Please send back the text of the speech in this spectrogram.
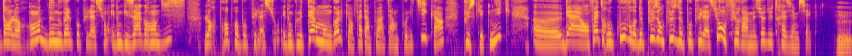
dans leur rang de nouvelles populations. Et donc, ils agrandissent leur propre population. Et donc, le terme mongol, qui est en fait un peu un terme politique, hein, plus qu'ethnique, euh, ben, en fait, recouvre de plus en plus de populations au fur et à mesure du XIIIe siècle. Hmm.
